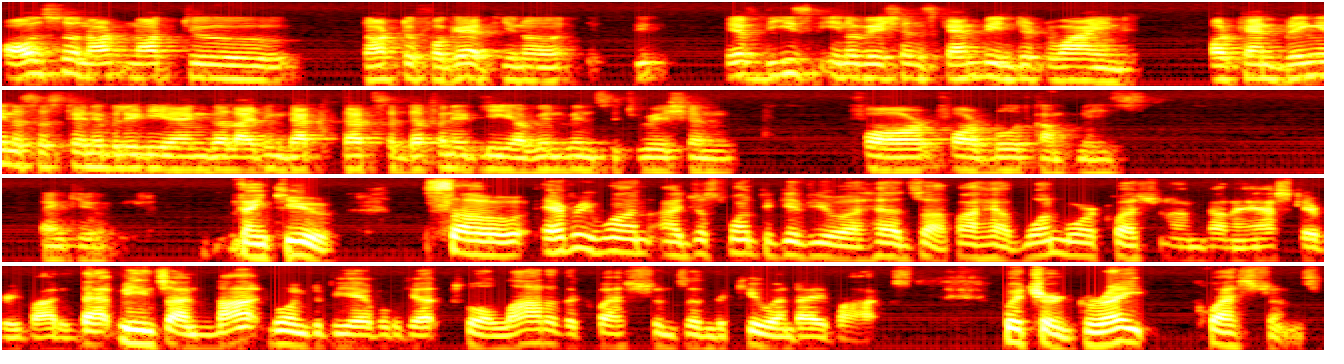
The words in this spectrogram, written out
also not not to not to forget, you know, if these innovations can be intertwined or can bring in a sustainability angle, I think that that's a definitely a win-win situation for for both companies. Thank you. Thank you. So, everyone, I just want to give you a heads up. I have one more question I'm going to ask everybody. That means I'm not going to be able to get to a lot of the questions in the Q&A box, which are great questions.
